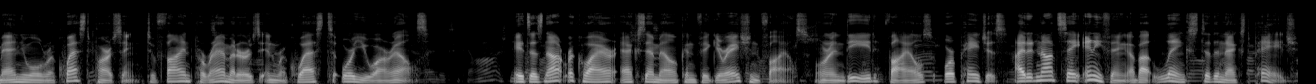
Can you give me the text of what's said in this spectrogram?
manual request parsing to find parameters in requests or URLs. It does not require XML configuration files, or indeed files or pages. I did not say anything about links to the next page.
